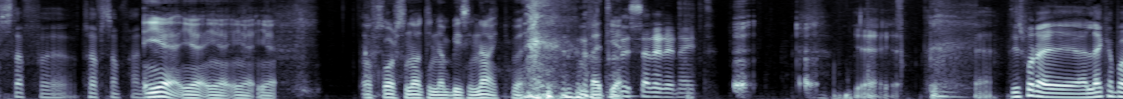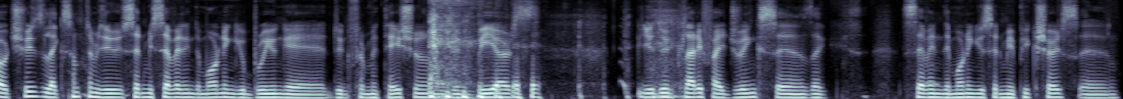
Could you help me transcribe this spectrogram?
stuff uh, to have some fun. yeah yeah yeah yeah yeah of course not in a busy night but but on yeah a Saturday night. Yeah, yeah, yeah. This is what I, I like about is like sometimes you send me seven in the morning. You bring uh, doing fermentation, doing beers, you doing clarified drinks. And it's like seven in the morning. You send me pictures. And,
